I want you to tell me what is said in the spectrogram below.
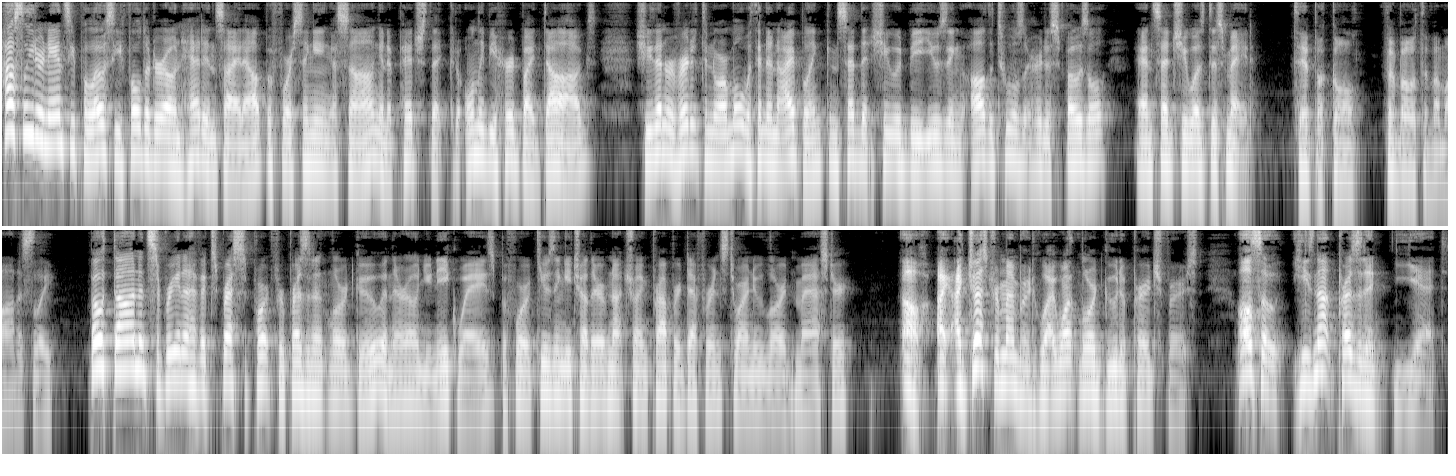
House Leader Nancy Pelosi folded her own head inside out before singing a song in a pitch that could only be heard by dogs. She then reverted to normal within an eye blink and said that she would be using all the tools at her disposal and said she was dismayed. Typical for both of them, honestly. Both Don and Sabrina have expressed support for President Lord Goo in their own unique ways before accusing each other of not showing proper deference to our new Lord Master. Oh, I, I just remembered who I want Lord Goo to purge first. Also, he's not president yet.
